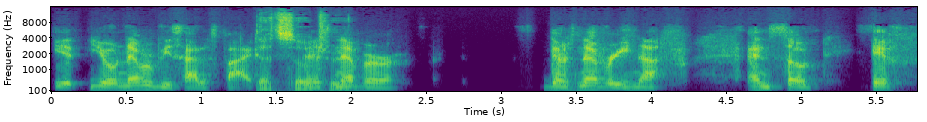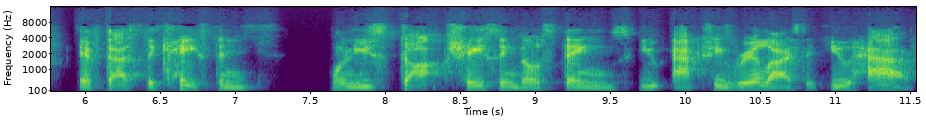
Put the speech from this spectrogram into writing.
it, you'll never be satisfied. That's so There's true. never there's never enough. And so if if that's the case, then when you stop chasing those things, you actually realize that you have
